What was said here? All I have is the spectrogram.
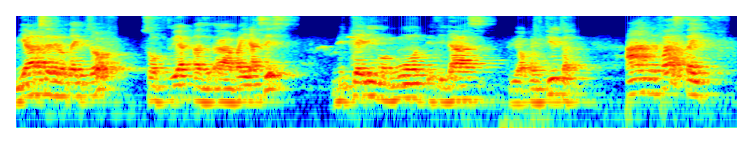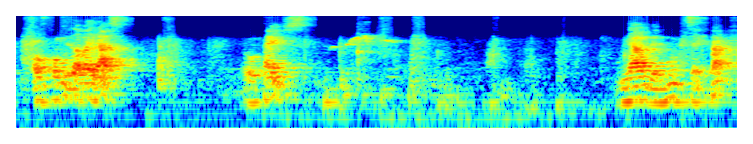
We have several types of software uh, uh, viruses depending on what it does to your computer. And the first type of computer virus or types we have the boot sector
